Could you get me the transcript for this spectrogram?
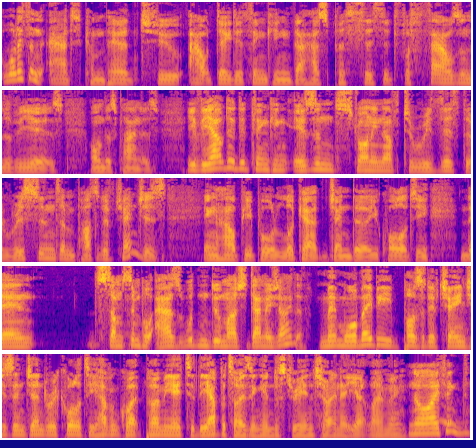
what is an ad compared to outdated thinking that has persisted for thousands of years on this planet? If the outdated thinking isn't strong enough to resist the recent and positive changes in how people look at gender equality, then some simple ads wouldn't do much damage either. Ma- Well, maybe positive changes in gender equality haven't quite permeated the advertising industry in China yet, Liming. No, I think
